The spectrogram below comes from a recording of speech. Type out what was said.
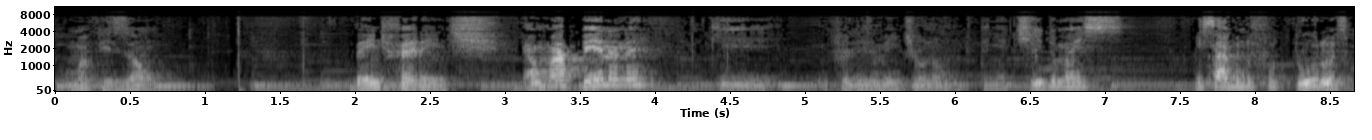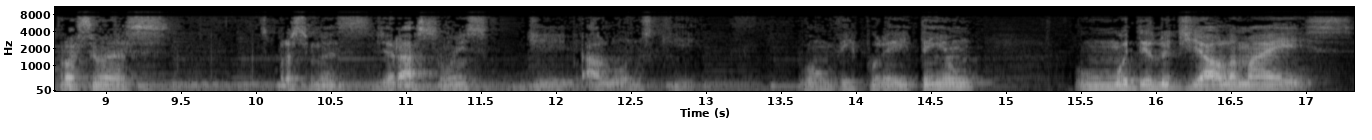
uma visão bem diferente. É uma pena, né? Que infelizmente eu não tenha tido, mas quem sabe no futuro as próximas, as próximas gerações de alunos que vão vir por aí tenham um modelo de aula mais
